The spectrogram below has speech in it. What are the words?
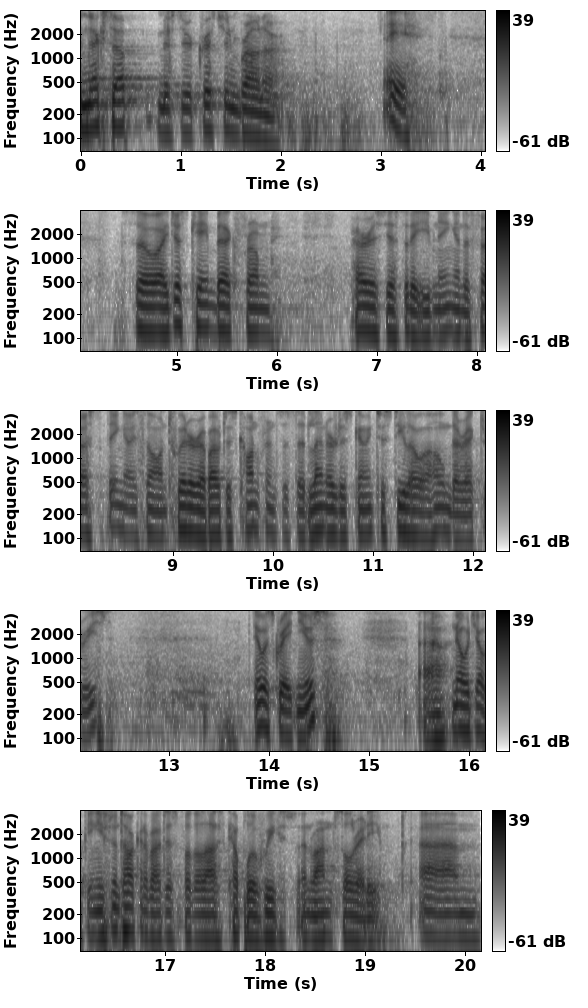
Next up, Mr. Christian Brauner. Hey, so I just came back from Paris yesterday evening, and the first thing I saw on Twitter about this conference is that Lennart is going to steal our home directories. It was great news. Uh, no joking, he's been talking about this for the last couple of weeks and months already. Um,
